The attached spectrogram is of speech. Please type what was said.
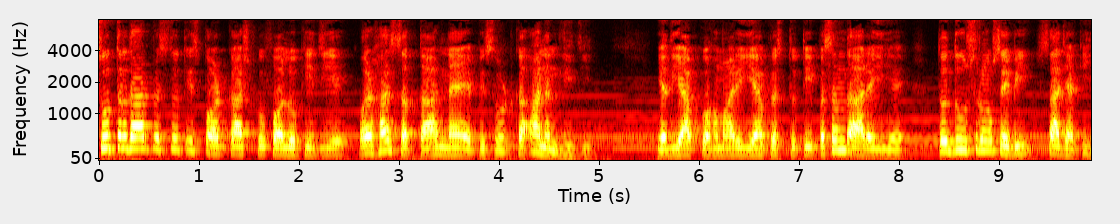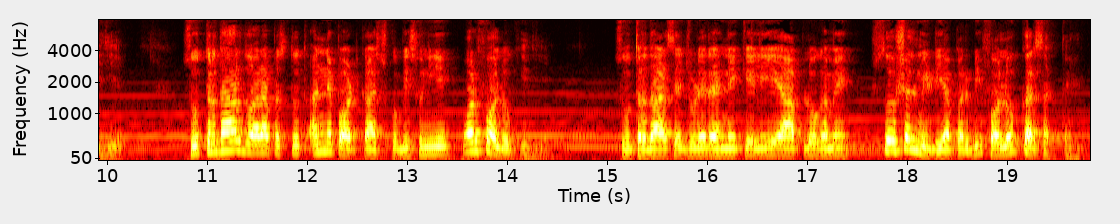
सूत्रधार प्रस्तुत इस पॉडकास्ट को फॉलो कीजिए और हर सप्ताह नए एपिसोड का आनंद लीजिए। यदि आपको हमारी यह प्रस्तुति पसंद आ रही है तो दूसरों से भी साझा कीजिए। सूत्रधार द्वारा प्रस्तुत अन्य पॉडकास्ट को भी सुनिए और फॉलो कीजिए। सूत्रधार से जुड़े रहने के लिए आप लोग हमें सोशल मीडिया पर भी फॉलो कर सकते हैं।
